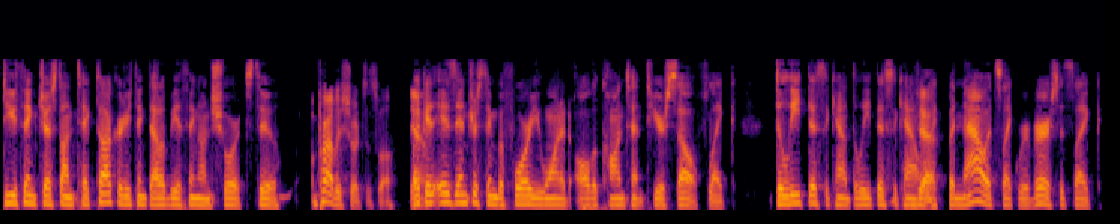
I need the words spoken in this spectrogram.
Do you think just on TikTok, or do you think that'll be a thing on Shorts too? Probably Shorts as well. Yeah. Like it is interesting. Before you wanted all the content to yourself, like delete this account, delete this account. Yeah. Like, but now it's like reverse. It's like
